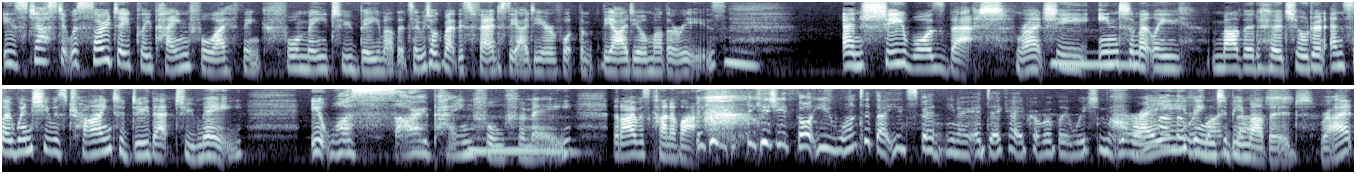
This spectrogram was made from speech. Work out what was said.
is just it was so deeply painful i think for me to be mothered so we talk about this fantasy idea of what the, the ideal mother is. Mm. And she was that, right? She mm. intimately mothered her children. And so when she was trying to do that to me, it was so painful for me mm. that I was kind of like Because you thought you wanted that. You'd spent, you know, a decade probably wishing that craving like to be that. mothered, right?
